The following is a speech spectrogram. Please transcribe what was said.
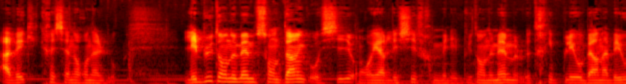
avec Cristiano Ronaldo. Les buts en eux-mêmes sont dingues aussi, on regarde les chiffres, mais les buts en eux-mêmes, le triplé au Bernabeu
